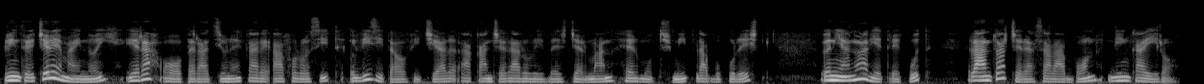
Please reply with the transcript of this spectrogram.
Printre cele mai noi era o operațiune care a folosit vizita oficială a cancelarului vest-german Helmut Schmidt la București în ianuarie trecut, la întoarcerea sa la Bonn din Cairo.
